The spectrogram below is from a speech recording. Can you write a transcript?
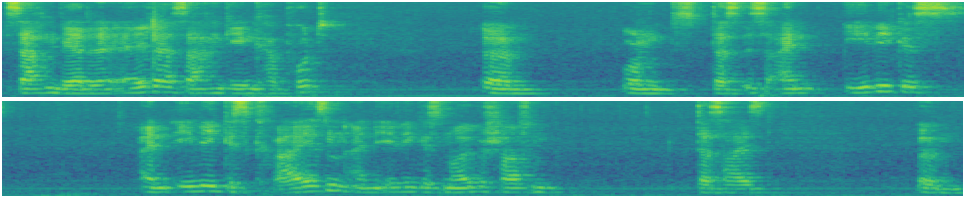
Sachen werden älter, Sachen gehen kaputt. Ähm, und das ist ein ewiges, ein ewiges Kreisen, ein ewiges Neubeschaffen. Das heißt, ähm,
